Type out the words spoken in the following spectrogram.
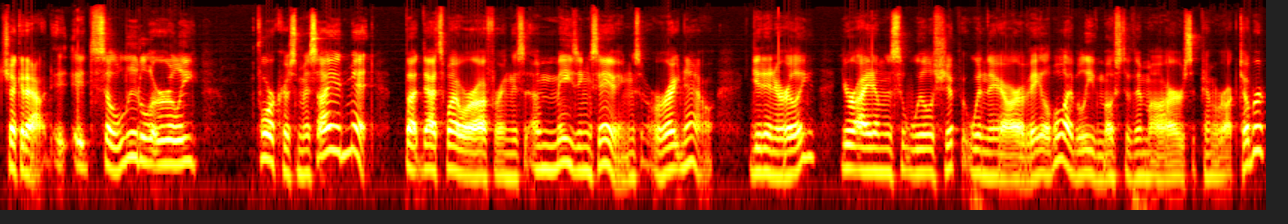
Check it out. It's a little early for Christmas, I admit, but that's why we're offering this amazing savings right now. Get in early. Your items will ship when they are available. I believe most of them are September, October,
